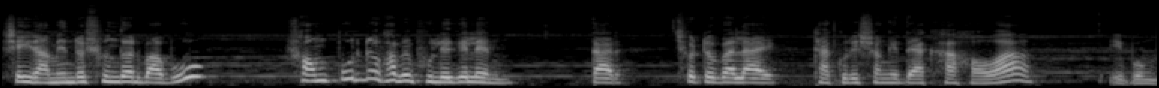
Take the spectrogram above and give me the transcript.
সেই রামেন্দ্র সুন্দর বাবু সম্পূর্ণভাবে ভুলে গেলেন তার ছোটবেলায় ঠাকুরের সঙ্গে দেখা হওয়া এবং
